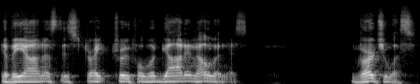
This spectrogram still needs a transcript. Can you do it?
To be honest, is straight, truthful with God in holiness, virtuous,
